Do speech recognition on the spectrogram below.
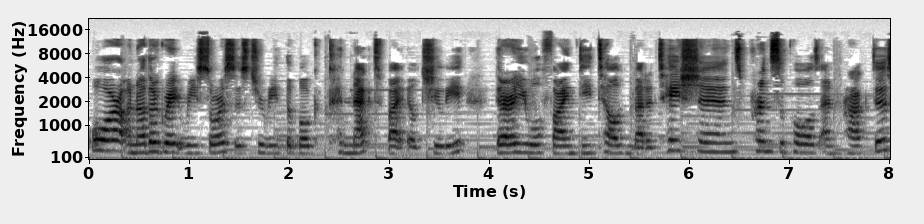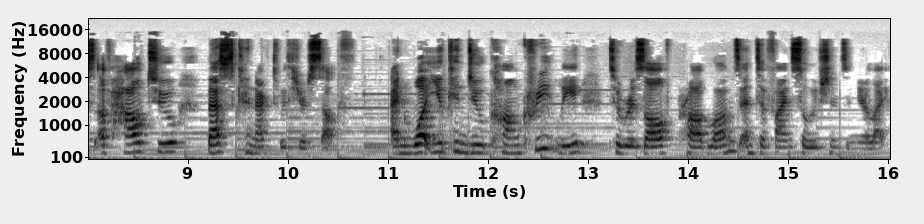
Or another great resource is to read the book Connect by Ilchi Lee. There you will find detailed meditations, principles, and practice of how to best connect with yourself and what you can do concretely to resolve problems and to find solutions in your life.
